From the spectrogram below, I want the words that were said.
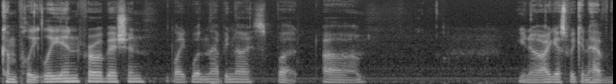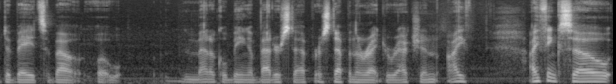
completely end prohibition. Like, wouldn't that be nice? But, um, you know, I guess we can have debates about what, medical being a better step or a step in the right direction. I, I think so.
